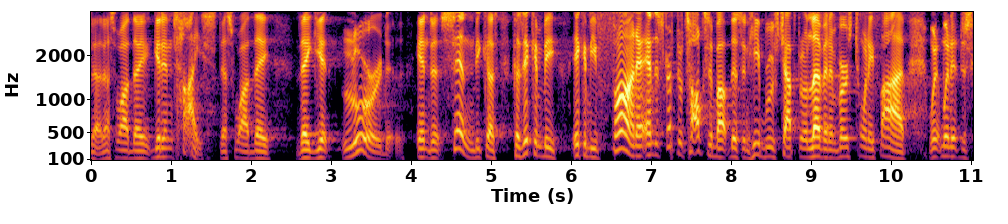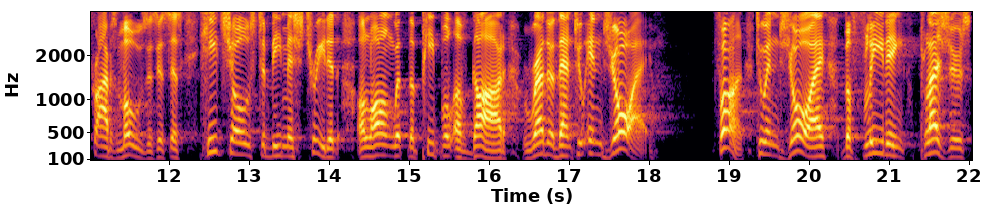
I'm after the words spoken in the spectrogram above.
That's why they get enticed. That's why they they get lured into sin because because it can be it can be fun. And the scripture talks about this in hebrews chapter 11 and verse 25 when, when it describes moses. It says he chose to be mistreated along with the people of god rather than to enjoy fun to enjoy the fleeting pleasures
